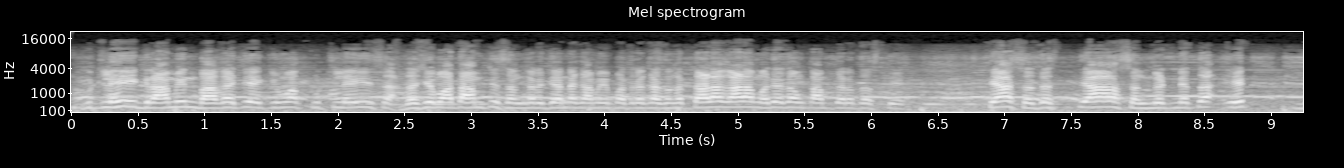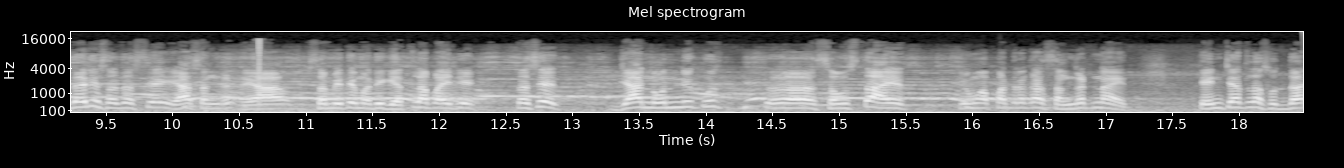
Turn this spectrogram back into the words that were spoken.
कुठल्याही ग्रामीण भागाचे किंवा कुठल्याही स- जसे आता आमचे संघटना ग्रामीण पत्रकार संघ तळागाळामध्ये जाऊन काम करत असते. त्या सदस्य त्या संघटनेचा एक जरी सदस्य ह्या संघ या समितीमध्ये घेतला पाहिजे. तसेच ज्या नोंदणीकृत संस्था आहेत किंवा पत्रकार संघटना आहेत त्यांच्यातला सुद्धा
